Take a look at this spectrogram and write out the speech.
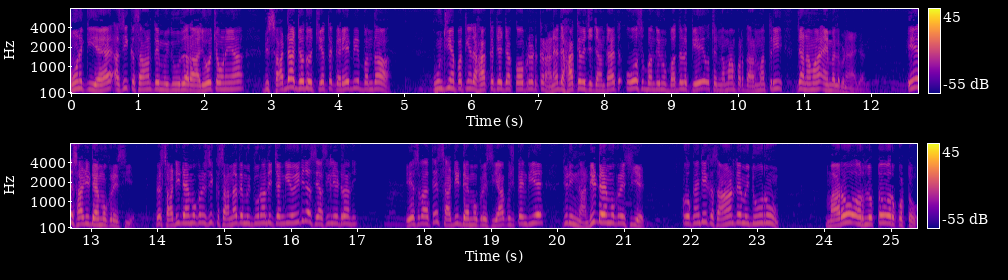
ਹੁਣ ਕੀ ਹੈ, ਅਸੀਂ ਕਿਸਾਨ ਤੇ ਮਜ਼ਦੂਰ ਦਾ ਰਾਜ ਉਹ ਚਾਹੁੰਦੇ ਆ ਵੀ ਸਾਡਾ ਜਦੋਂ ਚਿੱਤ ਕਰੇ ਵੀ ਬੰਦਾ ਪੂੰਜੀਆਂ ਪੱਤੀਆਂ ਦੇ ਹੱਕ 'ਚ ਜਾਂ ਕਾਰਪੋਰੇਟ ਘਰਾਣਿਆਂ ਦੇ ਹੱਕ ਵਿੱਚ ਜਾਂਦਾ ਹੈ, ਤੇ ਉਸ ਬੰਦੇ ਨੂੰ ਬਦਲ ਕੇ ਉੱਥੇ ਨਵਾਂ ਪ੍ਰਧਾਨ ਮੰਤਰੀ ਜਾਂ ਨਵਾਂ ਐਮਐਲ ਬਣਾਇਆ ਜਾਵੇ। ਇਹ ਸਾਡੀ ਡੈਮੋਕ੍ਰੇਸੀ ਹੈ। ਫਿਰ ਸਾਡੀ ਡੈਮੋਕ੍ਰੇਸੀ ਕਿਸਾਨਾਂ ਤੇ ਮਜ਼ਦੂਰਾਂ ਦੀ ਚੰਗੀ ਹੋਈ ਕਿ ਜਾਂ ਸਿਆਸੀ ਲੀਡਰਾਂ ਦੀ? ਇਸ ਵਾਸਤੇ ਸਾਡੀ ਡੈਮੋਕ੍ਰੇਸੀ ਆ ਕੁਝ ਕਹਿੰਦੀ ਹੈ, ਜਿਹੜੀ ਨਾਂਦੀ ਡੈਮੋਕ੍ਰੇਸੀ ਹੈ, ਉਹ ਕਹਿੰਦੀ ਕਿਸਾਨ ਤੇ ਮਜ਼ਦੂਰ ਨੂੰ ਮਾਰੋ ਔਰ ਲੁੱਟੋ ਔਰ ਕੁੱਟੋ,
